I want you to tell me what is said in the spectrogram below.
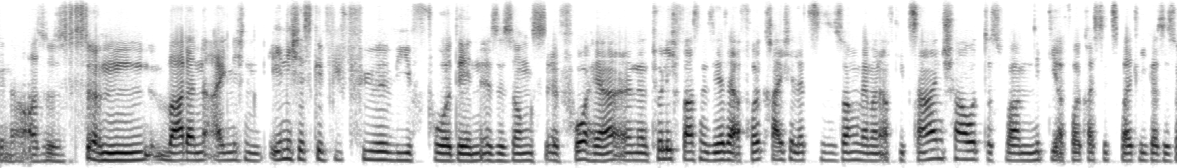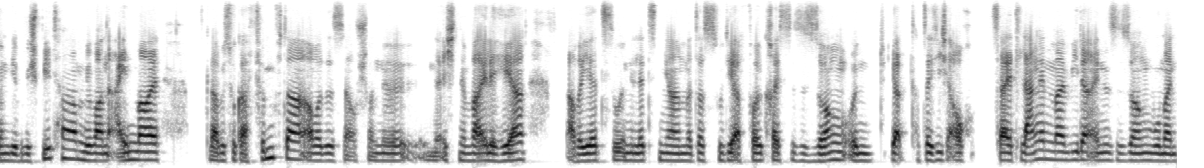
Genau, also es ähm, war dann eigentlich ein ähnliches Gefühl wie vor den äh, Saisons äh, vorher. Äh, natürlich war es eine sehr, sehr erfolgreiche letzte Saison, wenn man auf die Zahlen schaut. Das war mit die erfolgreichste Zweitligasaison, die wir gespielt haben. Wir waren einmal glaube ich, sogar Fünfter, aber das ist auch schon eine, eine echt eine Weile her. Aber jetzt so in den letzten Jahren war das so die erfolgreichste Saison und ja, tatsächlich auch seit langem mal wieder eine Saison, wo man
